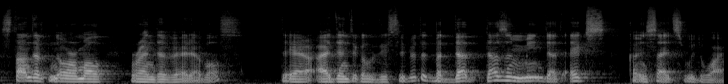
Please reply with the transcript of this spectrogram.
standard normal random variables. They are identically distributed, but that doesn't mean that x coincides with y,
